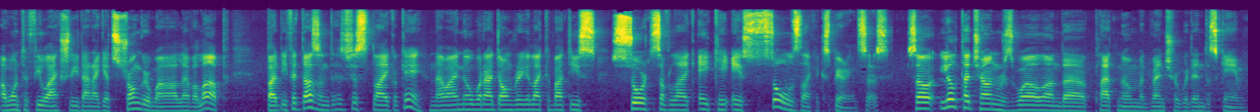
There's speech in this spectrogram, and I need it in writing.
I want to feel actually that I get stronger while I level up. But if it doesn't, it's just like, okay, now I know what I don't really like about these sorts of like aka Souls-like experiences. So, little touch on as well on the Platinum adventure within this game.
